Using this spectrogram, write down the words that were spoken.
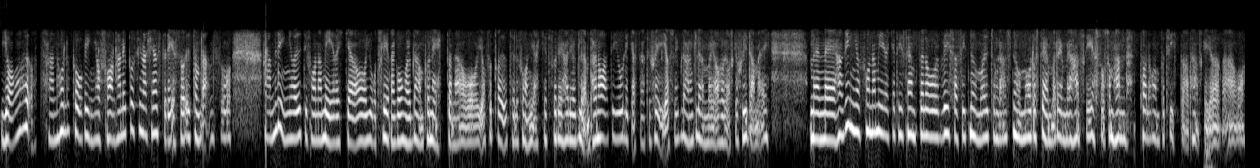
Jag har hört. Han håller på att ringa från, han är på sina tjänsteresor utomlands och han ringer utifrån Amerika och har gjort flera gånger ibland på nätterna och jag får dra ur telefonjacket för det hade jag glömt. Han har alltid olika strategier så ibland glömmer jag hur jag ska skydda mig. Men eh, han ringer från Amerika till exempel och visar sitt nummer, utomlandsnummer och då stämmer det med hans resor som han talar om på Twitter att han ska göra. Och,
